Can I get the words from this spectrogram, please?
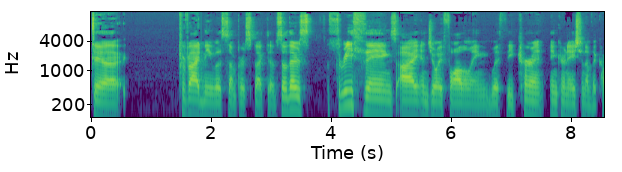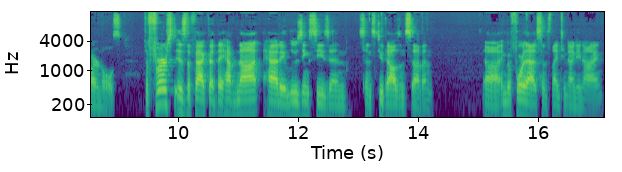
to provide me with some perspective. So there's three things I enjoy following with the current incarnation of the Cardinals. The first is the fact that they have not had a losing season since 2007, uh, and before that, since 1999.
